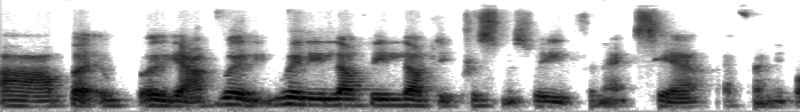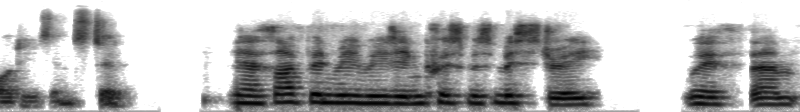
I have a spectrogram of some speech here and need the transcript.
Uh, but, but yeah, really, really lovely, lovely Christmas read for next year, if anybody's interested. Yes, I've been rereading Christmas Mystery with um,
